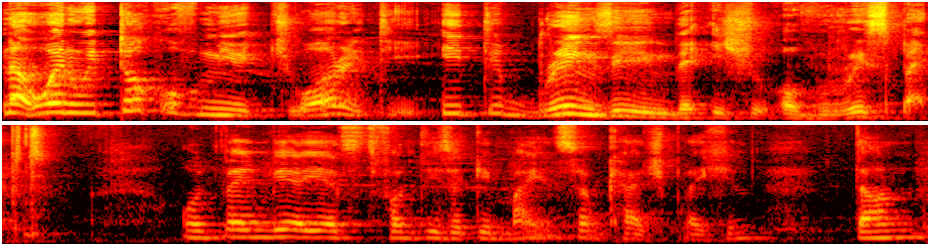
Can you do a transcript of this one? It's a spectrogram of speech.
Now, when we talk of mutuality, it brings in the issue of respect. Und wenn wir jetzt von dieser Gemeinsamkeit sprechen, dann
